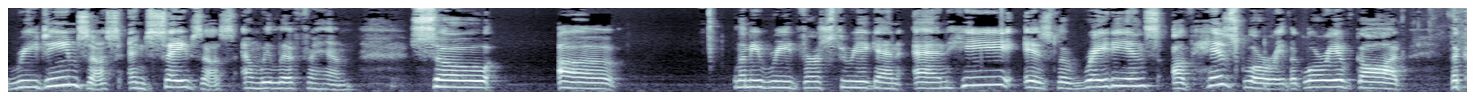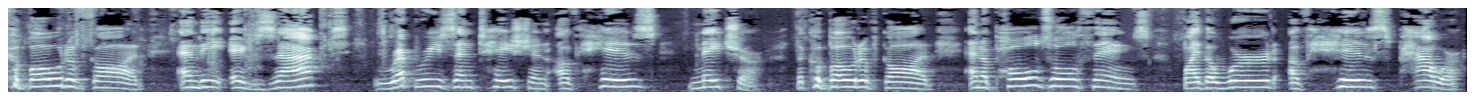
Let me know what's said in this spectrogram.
redeems us and saves us and we live for him. So, uh, let me read verse 3 again. And he is the radiance of his glory, the glory of God, the kabod of God, and the exact representation of his nature, the kabod of God, and upholds all things by the word of his power,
